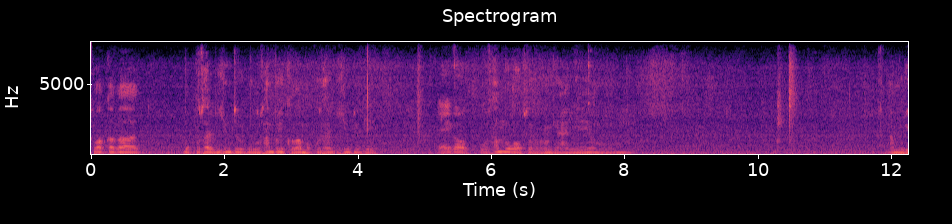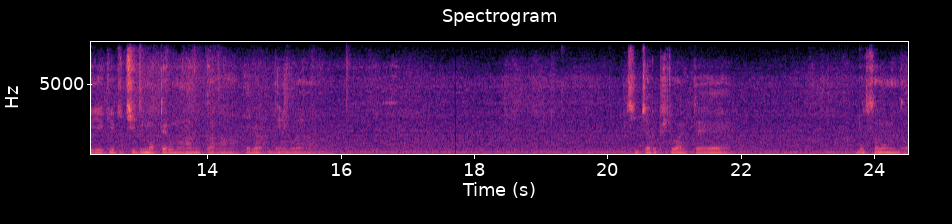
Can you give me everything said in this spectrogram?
소아과가 먹고 살기 힘들고 산부인과가 먹고 살기 힘들게 애가 없고 산모가 없어서 그런 게 아니에요. 아무리 얘기해도 지들 멋대로만 하니까 해결 안 되는 거야. 진짜로 필요할 때 못 써먹는다고.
